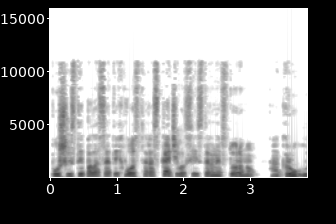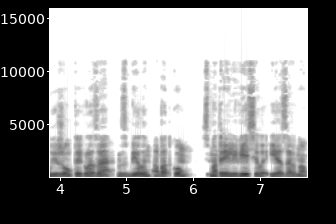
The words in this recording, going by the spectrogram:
пушистый полосатый хвост раскачивался из стороны в сторону, а круглые желтые глаза с белым ободком смотрели весело и озорно.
